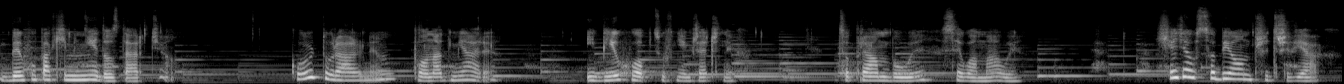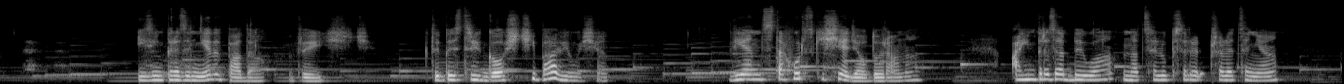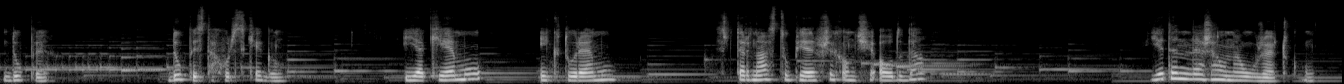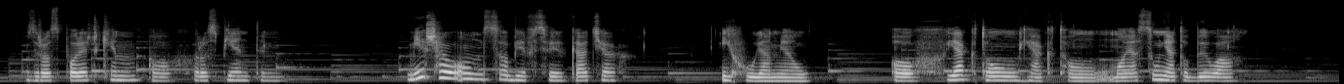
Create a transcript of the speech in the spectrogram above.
Był chłopakiem nie do zdarcia kulturalnym ponad miarę i bił chłopców niegrzecznych, co preambuły se łamały. Siedział sobie on przy drzwiach i z imprezy nie wypada wyjść, gdy bystrych gości bawią się. Więc Stachurski siedział do rana, a impreza była na celu przele- przelecenia dupy, dupy Stachurskiego. I jakiemu i któremu z czternastu pierwszych on się odda? Jeden leżał na łóżeczku z rozporeczkiem, och, rozpiętym. Mieszał on sobie w swych gaciach i chuja miał. Och, jak tą, jak tą, moja sunia to była,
